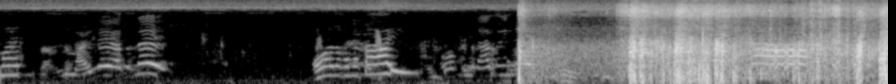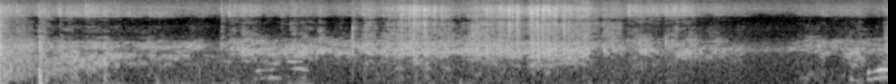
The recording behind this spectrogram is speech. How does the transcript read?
Mat. Lumayo na, ato na eh. Oh, nakamatay. Oh, pinatay niya. Hello,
